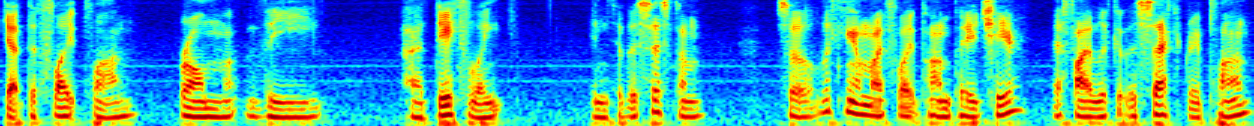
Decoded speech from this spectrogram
get the flight plan from the uh, data link into the system. So looking at my flight plan page here, if I look at the secondary plan,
